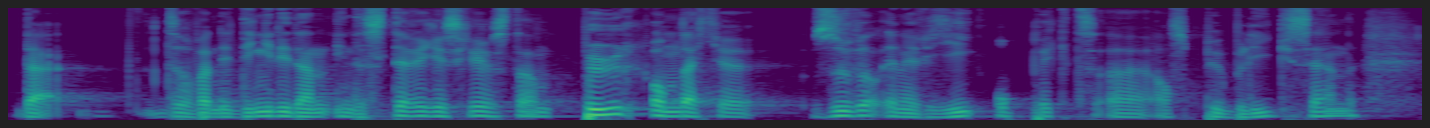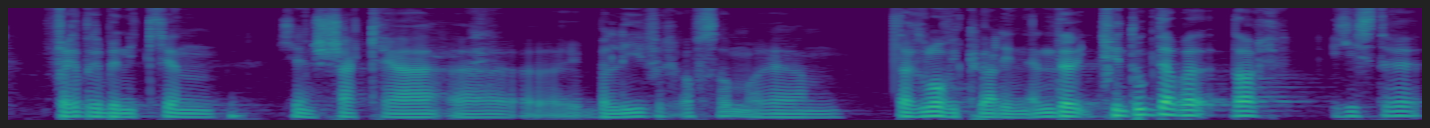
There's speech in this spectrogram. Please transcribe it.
dat, van die dingen die dan in de sterren geschreven staan, puur omdat je zoveel energie opwekt eh, als publiek zijnde. Verder ben ik geen, geen chakra-believer of zo, maar ehm, daar geloof ik wel in. En er- ik vind ook dat we daar gisteren,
